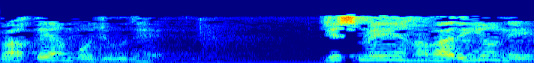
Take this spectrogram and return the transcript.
واقعہ موجود ہے، جس میں ہماریوں نے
